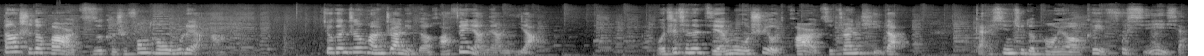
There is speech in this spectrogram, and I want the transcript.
当时的华尔兹可是风头无两啊，就跟《甄嬛传》里的华妃娘娘一样。我之前的节目是有华尔兹专题的，感兴趣的朋友可以复习一下。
